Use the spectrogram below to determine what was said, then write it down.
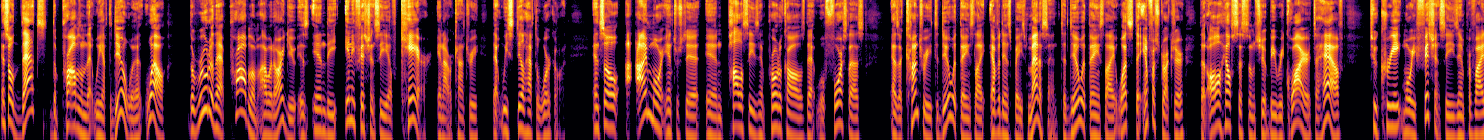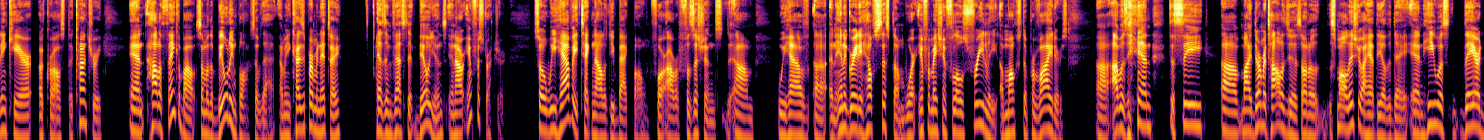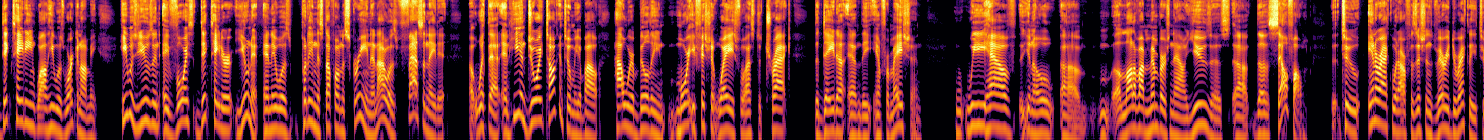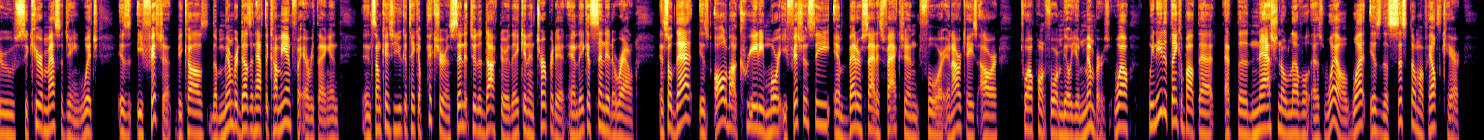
And so that's the problem that we have to deal with. Well, the root of that problem, I would argue, is in the inefficiency of care in our country that we still have to work on. And so I'm more interested in policies and protocols that will force us as a country to deal with things like evidence based medicine, to deal with things like what's the infrastructure that all health systems should be required to have to create more efficiencies in providing care across the country, and how to think about some of the building blocks of that. I mean, Kaiser Permanente has invested billions in our infrastructure. So we have a technology backbone for our physicians. Um, we have uh, an integrated health system where information flows freely amongst the providers. Uh, I was in to see uh, my dermatologist on a small issue I had the other day, and he was there dictating while he was working on me. He was using a voice dictator unit, and it was putting the stuff on the screen, and I was fascinated uh, with that. And he enjoyed talking to me about how we're building more efficient ways for us to track the data and the information. We have, you know, um, a lot of our members now uses uh, the cell phone to interact with our physicians very directly through secure messaging, which is efficient because the member doesn't have to come in for everything. And in some cases, you could take a picture and send it to the doctor. They can interpret it and they can send it around. And so that is all about creating more efficiency and better satisfaction for, in our case, our 12.4 million members. Well, we need to think about that at the national level as well. What is the system of healthcare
